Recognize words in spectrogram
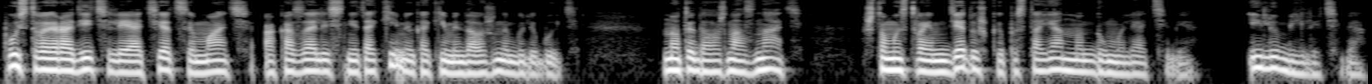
Пусть твои родители, и отец, и мать оказались не такими, какими должны были быть, но ты должна знать, что мы с твоим дедушкой постоянно думали о тебе и любили тебя.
